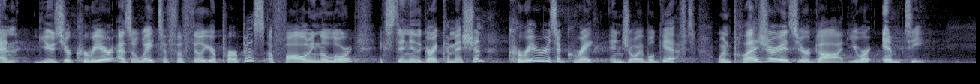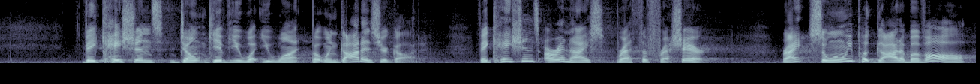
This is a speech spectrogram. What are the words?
and use your career as a way to fulfill your purpose of following the Lord, extending the Great Commission, career is a great, enjoyable gift. When pleasure is your God, you are empty. Vacations don't give you what you want, but when God is your God, vacations are a nice breath of fresh air, right? So when we put God above all,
